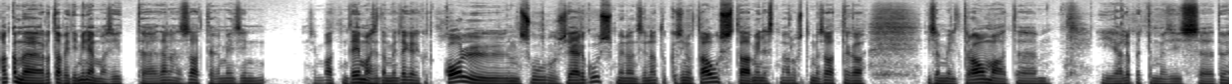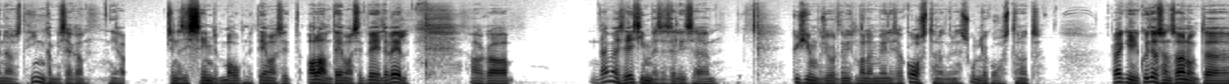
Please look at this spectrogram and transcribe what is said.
hakkame radapäidi minema siit äh, tänase saatega, meil siin siin vaatan teemasid. On meil tegelikult kolm suurusjärgus, meil on siin natuke sinu tausta, millest me alustame saatega, siis on meil traumad ja lõpetame siis äh, tõenäoliselt hingamisega. Ja sinna sisse ilmselt mahub neid teemasid, alamteemasid veel ja veel, aga lähme siis esimese sellise küsimuse juurde, mis ma olen meile siia koostanud või sulle koostanud. räägi, kuidas on saanud äh,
